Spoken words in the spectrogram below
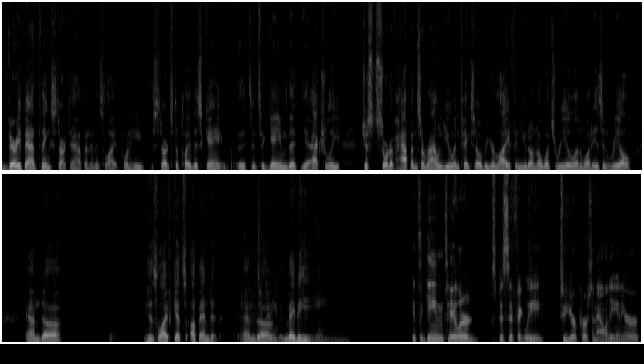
very bad things start to happen in his life when he starts to play this game. It's it's a game that you actually just sort of happens around you and takes over your life, and you don't know what's real and what isn't real, and uh, his life gets upended. And It's a uh, maybe he Game. it's a game tailored specifically to your personality and your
